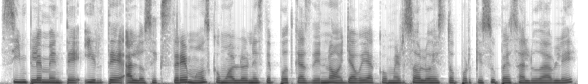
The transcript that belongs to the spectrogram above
simplemente irte a los extremos, como hablo en este podcast de no, ya voy a comer solo esto porque es súper saludable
